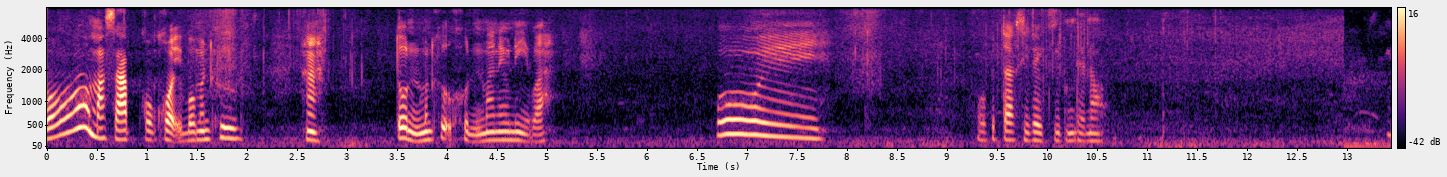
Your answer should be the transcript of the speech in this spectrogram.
บ่มาซับของข่อยบ่มันคือฮะต้นมันคือขุนมาแนวนี้วะโอ้ยโอ้เป็นตาสิได้กินแต่เนาะ อื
